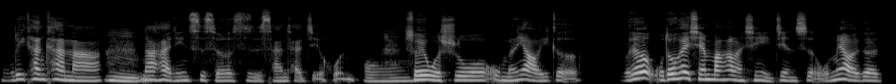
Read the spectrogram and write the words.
努力看看呐、啊。嗯，那他已经四十二、四十三才结婚哦，所以我说我们要有一个，我要我都会先帮他们心理建设，我们要有一个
